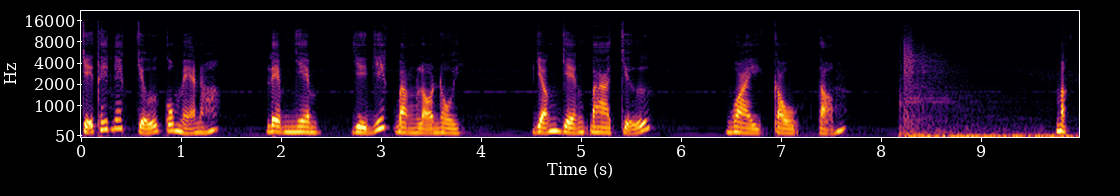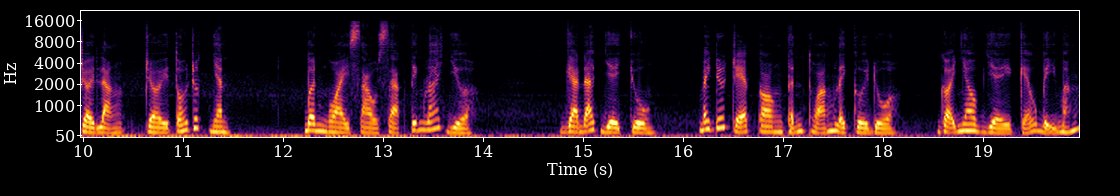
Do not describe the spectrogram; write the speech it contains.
Chỉ thấy nét chữ của mẹ nó. Lem nhem vì viết bằng lọ nồi. Dọn dẹn ba chữ Ngoài cầu tỏm. Mặt trời lặn, trời tối rất nhanh. Bên ngoài xào xạc tiếng lá dừa. Gà đá về chuồng Mấy đứa trẻ con thỉnh thoảng lại cười đùa Gọi nhau về kéo bị mắng.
